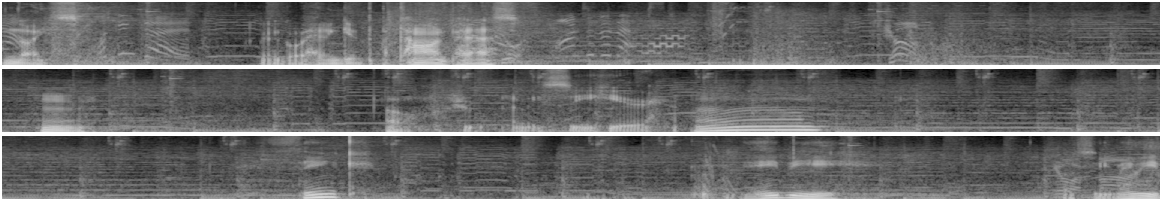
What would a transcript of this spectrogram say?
Nice. I'm gonna go ahead and get the baton pass. Hmm. Oh, shoot. Let me see here. Um. Think maybe. Let's see. Maybe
